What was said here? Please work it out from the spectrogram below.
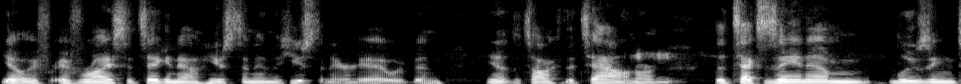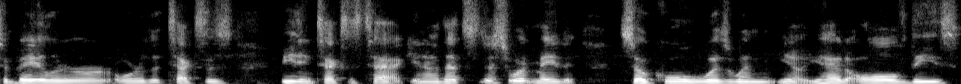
you know if if Rice had taken down Houston in the Houston area, it would have been you know the talk of the town or Mhm. the Texas A&M losing to Baylor or, or the Texas beating Texas Tech. You know, that's just what made it so cool was when, you know, you had all of these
